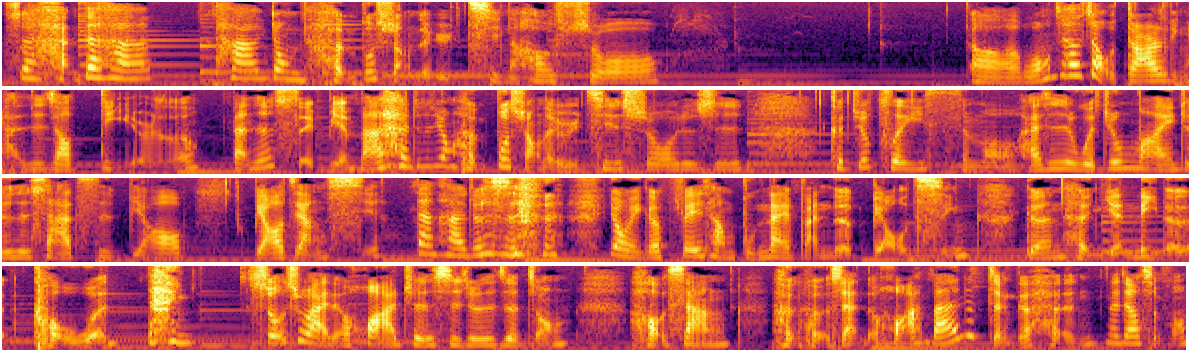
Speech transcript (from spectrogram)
所以他但他他用很不爽的语气，然后说。呃，我忘记他叫我 darling 还是叫 dear 了，反正随便，反正他就是用很不爽的语气说，就是 could you please 什么，还是 would you mind，就是下次不要不要这样写，但他就是用一个非常不耐烦的表情跟很严厉的口吻，但说出来的话却是就是这种好像很和善的话，反正就整个很那叫什么，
